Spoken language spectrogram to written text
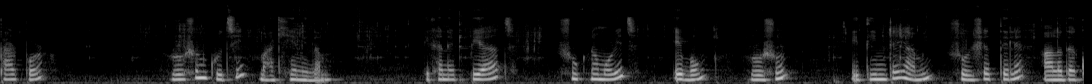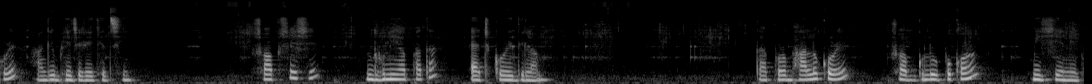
তারপর রসুন কুচি মাখিয়ে নিলাম। এখানে পেঁয়াজ, শুকনো মরিচ এবং রসুন এই তিনটাই আমি সরিষার তেলে আলাদা করে আগে ভেজে রেখেছি। সবশেষে ধনিয়া পাতা অ্যাড করে দিলাম। তারপর ভালো করে সবগুলো উপকরণ মিশিয়ে নেব।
